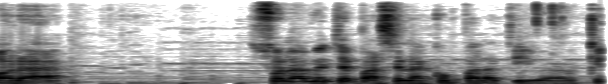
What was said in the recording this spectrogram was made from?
Ahora, solamente pase la comparativa, ¿ok?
